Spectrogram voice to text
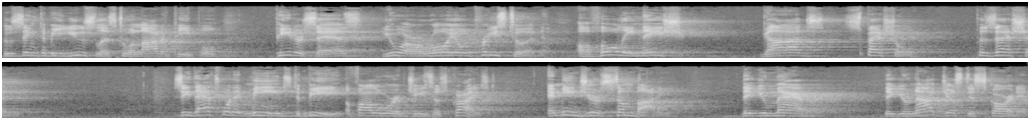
who seem to be useless to a lot of people, Peter says, You are a royal priesthood, a holy nation, God's special possession. See, that's what it means to be a follower of Jesus Christ. It means you're somebody, that you matter, that you're not just discarded,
